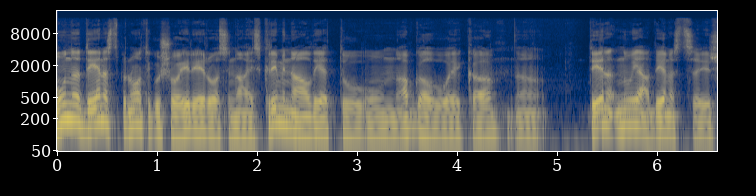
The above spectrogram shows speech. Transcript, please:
Un dienests par notikušo ir ierosinājis krimināllietu un apgalvoja, ka Diena, nu jā, dienests ir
